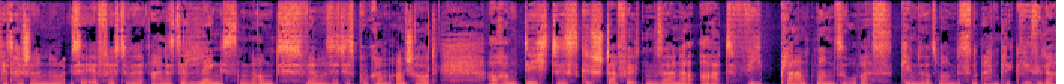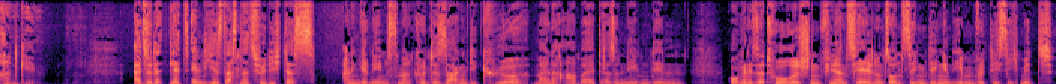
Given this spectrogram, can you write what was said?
Herr Drescher, nun ist ja Ihr Festival eines der längsten und wenn man sich das Programm anschaut, auch am dichtest gestaffelten seiner Art. Wie plant man sowas? Geben Sie uns mal ein bisschen Einblick, wie Sie daran gehen. Also letztendlich ist das natürlich das angenehmste. Man könnte sagen, die Kür meiner Arbeit, also neben den organisatorischen, finanziellen und sonstigen Dingen eben wirklich sich mit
